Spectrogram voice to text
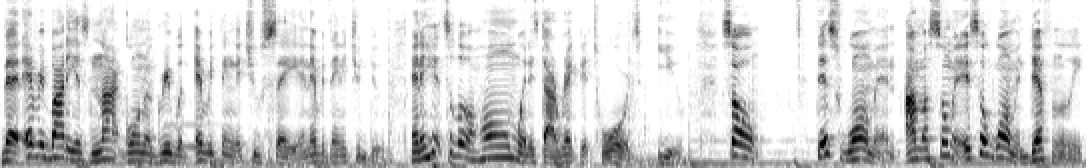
that everybody is not going to agree with everything that you say and everything that you do. And it hits a little home when it's directed towards you. So, this woman, I'm assuming it's a woman, definitely.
